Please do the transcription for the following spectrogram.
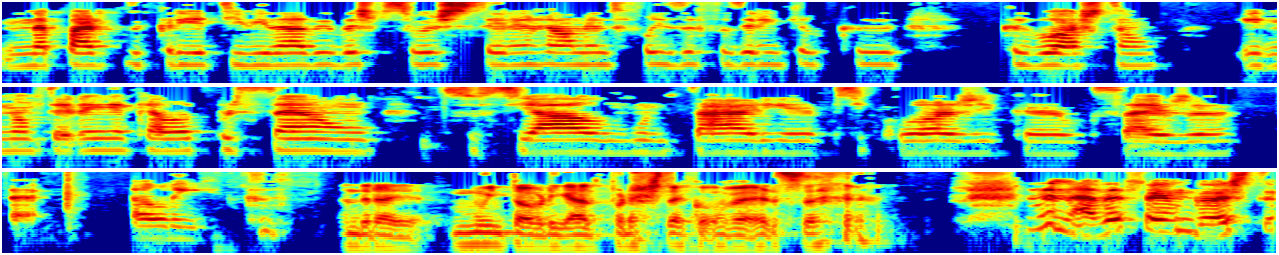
na parte de criatividade e das pessoas serem realmente felizes a fazerem aquilo que, que gostam e de não terem aquela pressão social, monetária, psicológica, o que seja, ali. Andreia, muito obrigado por esta conversa. De nada, foi um gosto.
